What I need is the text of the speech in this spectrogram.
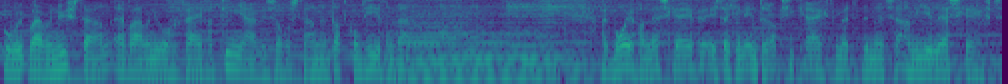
hoe waar we nu staan en waar we nu over vijf à tien jaar weer zullen staan. En dat komt hier vandaan. Het mooie van lesgeven is dat je een interactie krijgt met de mensen aan wie je lesgeeft.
